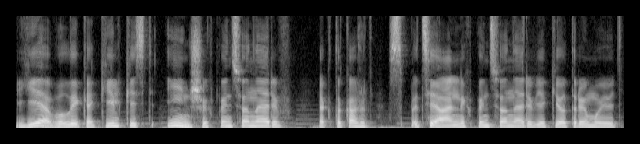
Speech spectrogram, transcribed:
є велика кількість інших пенсіонерів, як то кажуть, спеціальних пенсіонерів, які отримують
